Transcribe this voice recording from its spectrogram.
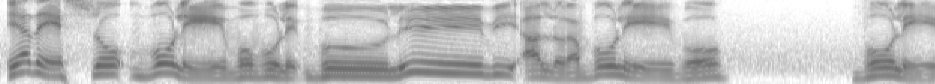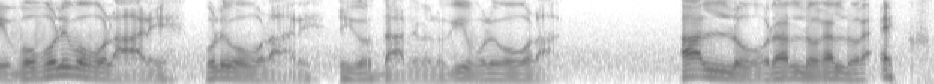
E adesso volevo, vole, volevi, allora, volevo, volevo, volevo volare, volevo volare, ricordatevelo che io volevo volare. Allora, allora, allora, ecco.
